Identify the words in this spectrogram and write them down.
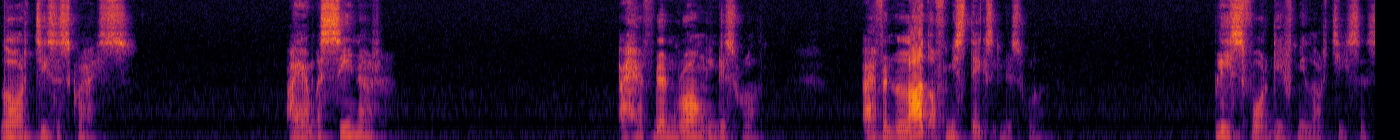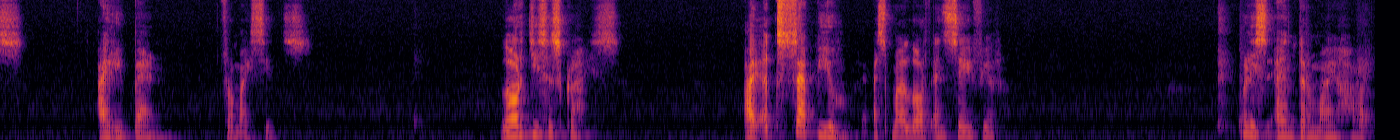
Lord Jesus Christ, I am a sinner. I have done wrong in this world. I have done a lot of mistakes in this world. Please forgive me, Lord Jesus. I repent from my sins. Lord Jesus Christ, I accept you as my Lord and Savior. Please enter my heart.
